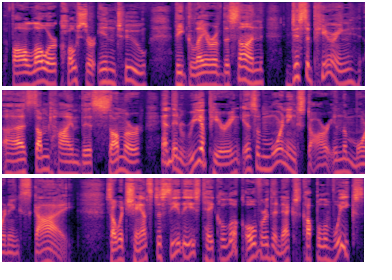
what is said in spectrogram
fall lower closer into the glare of the sun disappearing uh, sometime this summer and then reappearing as a morning star in the morning sky. So a chance to see these take a look over the next couple of weeks.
